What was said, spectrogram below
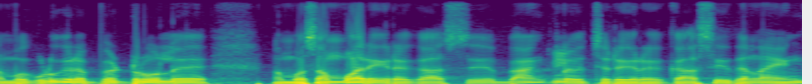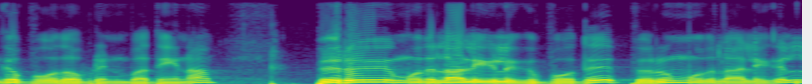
நம்ம கொடுக்குற பெட்ரோலு நம்ம சம்பாதிக்கிற காசு பேங்க்கில் வச்சுருக்கிற காசு இதெல்லாம் எங்கே போகுது அப்படின்னு பார்த்தீங்கன்னா பெரு முதலாளிகளுக்கு போது பெரும் முதலாளிகள்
